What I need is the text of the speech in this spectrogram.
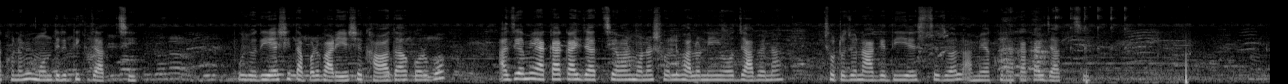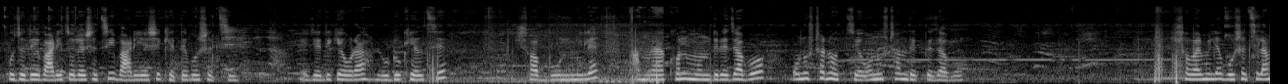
এখন আমি মন্দিরের দিক যাচ্ছি। পুজো দিয়ে আসি, তারপরে বাড়ি এসে খাওয়া দাওয়া করব। আজকে আমি একা একাই যাচ্ছি, আমার মনে শরীর ভালো নেই, ও যাবে না। ছোটো জন আগে দিয়ে এসছে জল, আমি এখন একা একাই যাচ্ছি। পুজো দিয়ে বাড়ি চলে এসেছি, বাড়ি এসে খেতে বসেছি। এই যেদিকে ওরা লুডো খেলছে, সব বোন মিলে। আমরা এখন মন্দিরে যাব, অনুষ্ঠান হচ্ছে, অনুষ্ঠান দেখতে যাব। সবাই মিলে বসেছিলাম,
